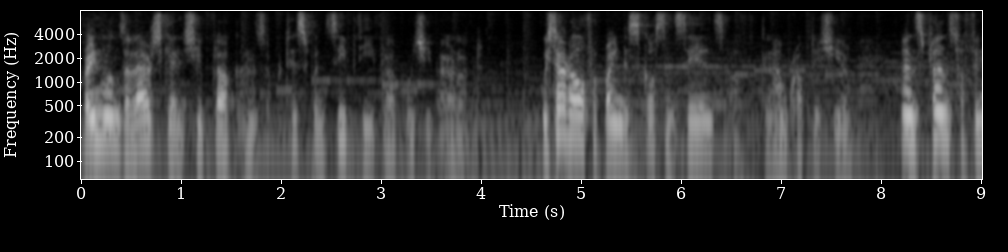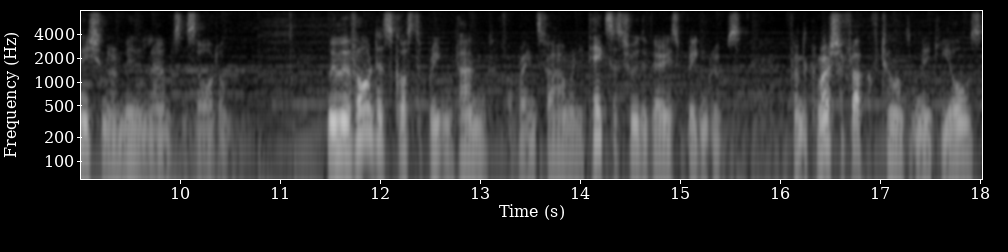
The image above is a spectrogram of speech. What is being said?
Brian runs a large scale sheep flock and is a participant CPT flock with Sheep Ireland. We start off with Brian discussing sales of the lamb crop this year and his plans for finishing the remaining lambs this autumn. We move on to discuss the breeding plan for Brian's farm and he takes us through the various breeding groups, from the commercial flock of 290 ewes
